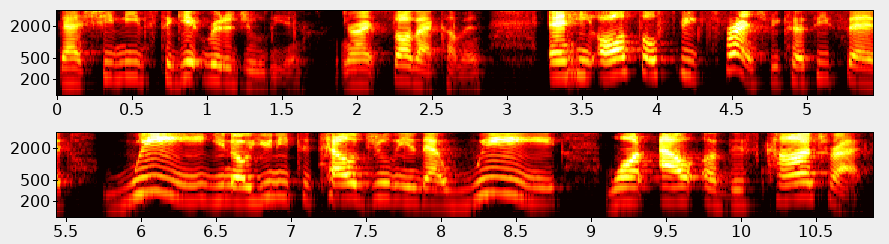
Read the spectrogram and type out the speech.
that she needs to get rid of Julian. Right? Saw that coming. And he also speaks French because he said, We, you know, you need to tell Julian that we want out of this contract.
